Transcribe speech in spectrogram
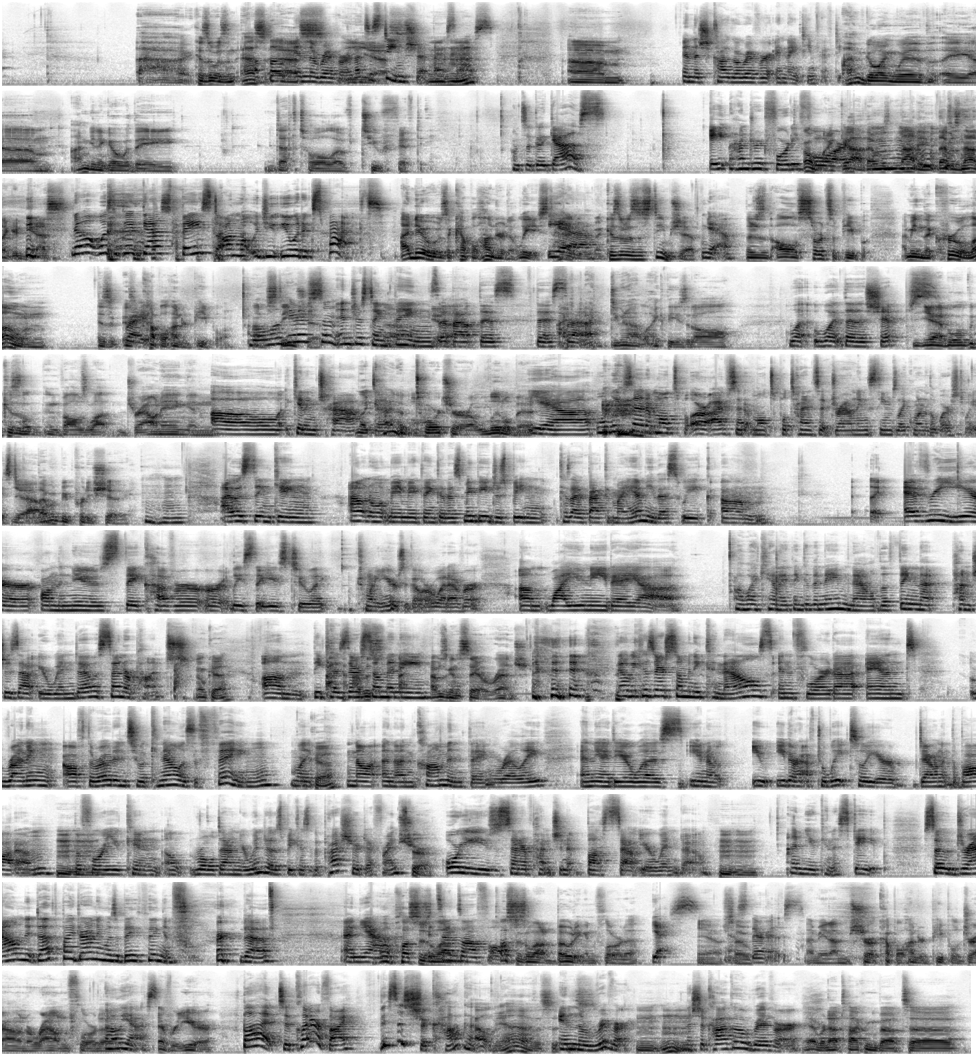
Because it was an A SS. boat in the river. That's Yes. a steamship SS. Um, in the Chicago River in 1950. I'm going with a. Um, I'm going to go with a death toll of 250. That's a good guess. 844. Oh my god, that was not a that was not a good guess. No, it was a good guess based on what would you you would expect. I knew it was a couple hundred at least. Yeah. because it was a steamship. Yeah. There's all sorts of people. I mean, the crew alone is, is Right. a couple hundred people on Well, well here's some interesting things God. about this this I, uh I do not like these at all. What what the ships Yeah, well, because it involves a lot of drowning and oh getting trapped like kind and- of yeah. torture a little bit. Yeah, well, we've said it multiple, or I've said it multiple times that drowning seems like one of the worst ways to Yeah, go. that would be pretty shitty. I was thinking, I don't know what made me think of this. Maybe just being because I was back in Miami this week. Um, like every year on the news, they cover, or at least they used to, like twenty years ago or whatever. Um, why you need a uh, oh, why can't I think of the name now? The thing that punches out your window, a center punch, Okay. Um, because there's was, so many. I was gonna say a wrench. No, because there's so many canals in Florida and running off the road into a canal is a thing, like Okay. not an uncommon thing really. And the idea was, you know, you either have to wait till you're down at the bottom Mm-hmm. before you can uh, roll down your windows because of the pressure difference. Sure. Or you use a center punch and it busts out your window. Mm-hmm. And you can escape. So drown death by drowning was a big thing in Florida. And yeah, Well, plus there's it a lot. sounds awful. Plus there's a lot of boating in Florida. Yes. Yeah, yes, so- there is. I mean, I'm sure a couple hundred people drown around Florida. Oh, yes. Every year. But to clarify, this is Chicago Yeah, this is in the river, in the Chicago River. Yeah, we're not talking about. uh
